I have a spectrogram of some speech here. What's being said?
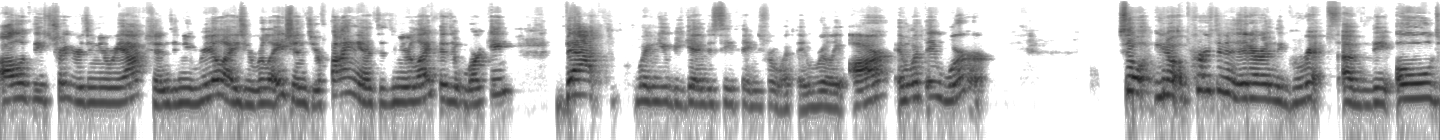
all of these triggers and your reactions and you realize your relations, your finances, and your life isn't working, that's when you begin to see things for what they really are and what they were. So, you know, a person that are in the grips of the old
